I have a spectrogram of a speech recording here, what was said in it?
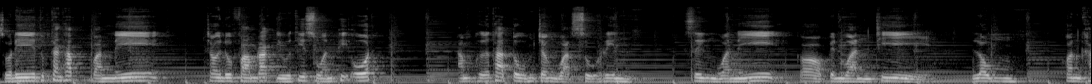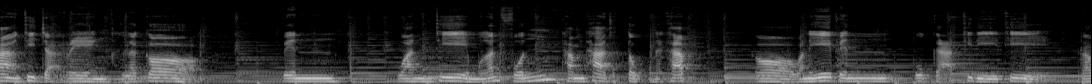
สวัสดีทุกท่านครับ วันนี้ช่องดูฟาร์มรักอยู่ที่สวนพี่โอ๊ตอำเภอท่าตูมจังหวัดสุรินทร์ซึ่งวันนี้ก็เป็นวันที่ลมค่อนข้างที่จะแรง แล้วก็เป็นวันที่เหมือนฝนทำท่าจะตกนะครับ ก็วันนี้เป็นโอกาสที่ดีที่เรา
